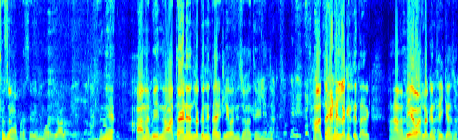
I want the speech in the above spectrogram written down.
તો જો આપણે છે મોરિયાળ અને આના બેન આ ત્રણે લગ્નની તારીખ લેવાની જો આ ત્રણે જો. આ ત્રણે લગ્નની તારીખ અને આમાં બે વાર લગ્ન થઈ ગયા છો.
